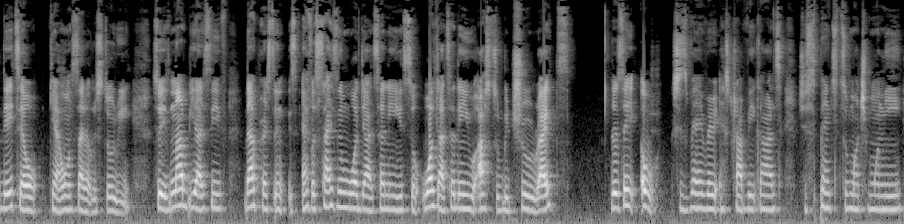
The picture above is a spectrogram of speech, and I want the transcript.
they tell their own side of the story. So it's not be as if that person is emphasizing what they are telling you. So what they're telling you has to be true, right? They say, Oh, she's very, very extravagant. She spent too much money.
